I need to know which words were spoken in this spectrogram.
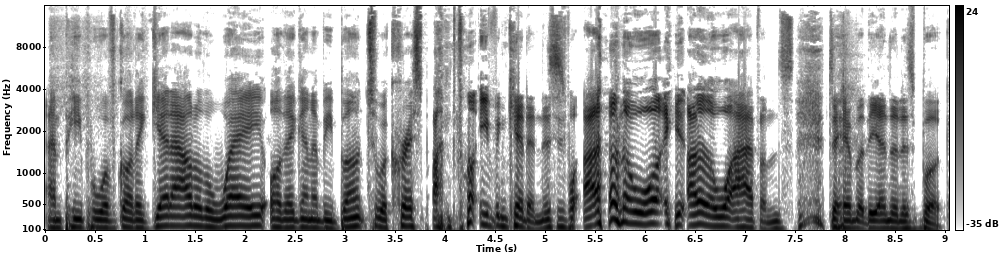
and people have got to get out of the way or they're going to be burnt to a crisp. I'm not even kidding. This is what I don't know what I don't know what happens to him at the end of this book.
